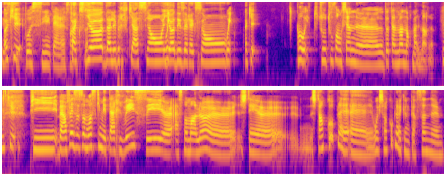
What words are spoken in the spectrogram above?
C'est- Ok. C'est pas si intéressant fait qu'il y a de la lubrification, il Oui. y a des érections. Oui. OK. Oh oui, tout, tout fonctionne euh, totalement normalement, là. OK. Puis, ben en fait, c'est ça. Moi, ce qui m'est arrivé, c'est euh, à ce moment-là, euh, j'étais, j'étais en couple. Oui, j'étais en couple avec une personne.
